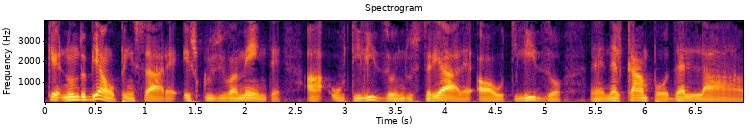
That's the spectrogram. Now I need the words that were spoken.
che non dobbiamo pensare esclusivamente a utilizzo industriale o a utilizzo eh, nel campo della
